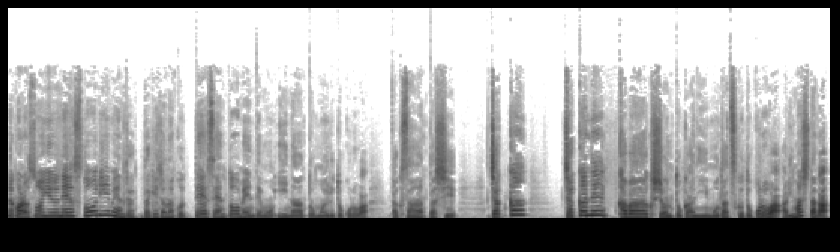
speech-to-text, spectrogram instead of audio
だからそういうね、ストーリー面だけじゃなくって、戦闘面でもいいなと思えるところはたくさんあったし、若干、若干ね、カバーアクションとかにもたつくところはありましたが、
